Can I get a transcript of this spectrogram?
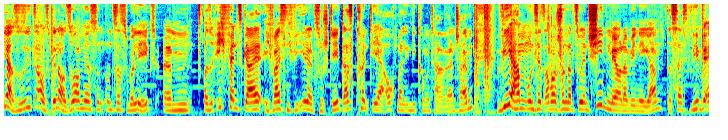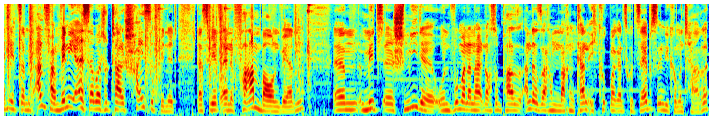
Ja, so sieht's aus. Genau, so haben wir es- uns das überlegt. Ähm, also ich fänd's geil. Ich weiß nicht, wie ihr dazu steht. Das könnt ihr ja auch mal in die Kommentare reinschreiben. Wir haben uns jetzt aber schon dazu entschieden, mehr oder weniger. Das heißt, wir werden jetzt damit anfangen. Wenn ihr es aber total scheiße findet, dass wir jetzt eine Farm bauen werden ähm, mit äh, Schmiede und wo man dann halt noch so ein paar andere Sachen machen kann. Ich guck mal ganz kurz selbst in die Kommentare.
